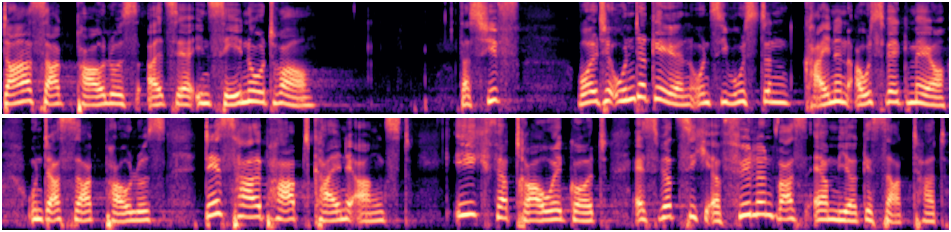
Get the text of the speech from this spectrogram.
Da sagt Paulus, als er in Seenot war, das Schiff wollte untergehen und sie wussten keinen Ausweg mehr. Und das sagt Paulus. Deshalb habt keine Angst. Ich vertraue Gott. Es wird sich erfüllen, was er mir gesagt hat.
